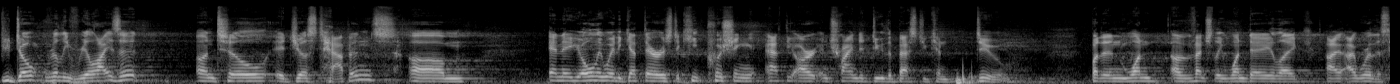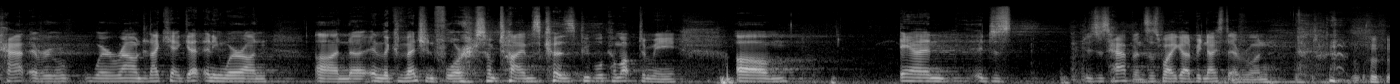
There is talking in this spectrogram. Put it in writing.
you don't really realize it until it just happens. Um, and the only way to get there is to keep pushing at the art and trying to do the best you can do. But then one, eventually one day, like I, I wear this hat everywhere around, and I can't get anywhere on, on uh, in the convention floor sometimes because people come up to me, um, and it just it just happens. That's why you gotta be nice to everyone.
